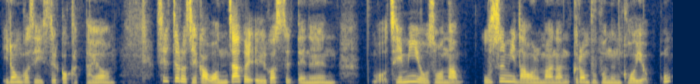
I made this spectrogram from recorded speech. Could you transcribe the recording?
이런 것에 있을 것 같아요. 실제로 제가 원작을 읽었을 때는 뭐 재미 요소나 웃음이 나올 만한 그런 부분은 거의 없고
